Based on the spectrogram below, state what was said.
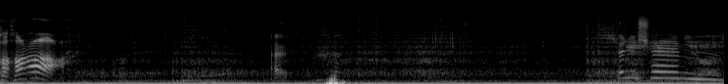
Ha ha! Oh. Finish him!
